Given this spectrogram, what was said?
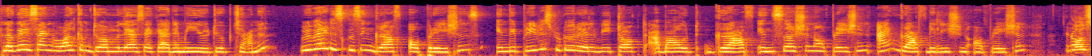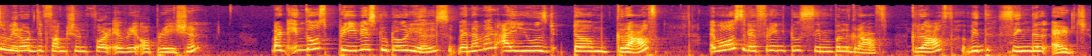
Hello guys and welcome to Amulya's Academy YouTube channel. We were discussing graph operations. In the previous tutorial we talked about graph insertion operation and graph deletion operation and also we wrote the function for every operation. But in those previous tutorials whenever I used term graph I was referring to simple graph, graph with single edge.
